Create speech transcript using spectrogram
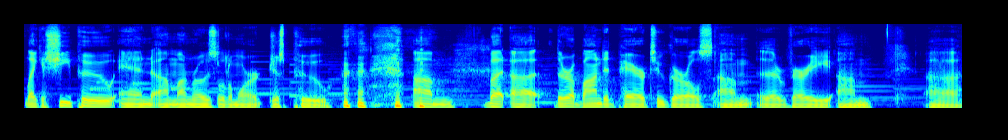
like a Shih poo, and uh, Monroe's a little more just poo. um, but uh, they're a bonded pair, two girls. Um, they're very um, uh,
